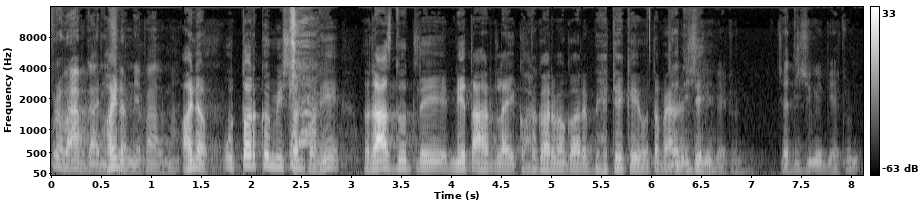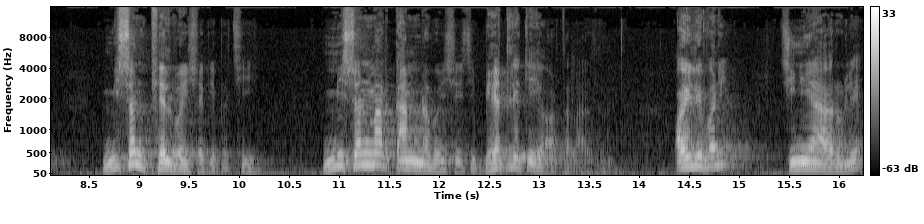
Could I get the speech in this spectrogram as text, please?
प्रभावकारी होइन। नेपालमा। होइन उत्तरको मिसन पनि राजदूतले नेताहरूलाई घर घरमा गएर भेटेकै हो तपाईँहरूले जतिसुकै भेटुन् जतिसुकै भेटुन्। मिसन फेल भइसकेपछि मिसनमा काम नभइसकेपछि भेटले केही अर्थ लाग्दैन। अहिले पनि चिनियाहरूले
